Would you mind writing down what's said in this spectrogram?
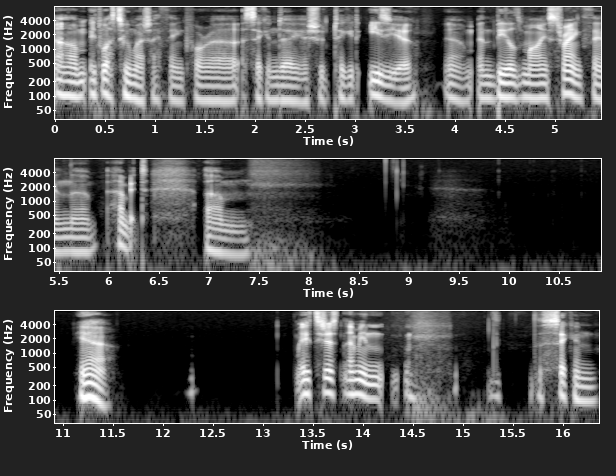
Um, it was too much, I think, for a, a second day. I should take it easier um, and build my strength and uh, habit. Um, yeah, it's just, I mean, the, the second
